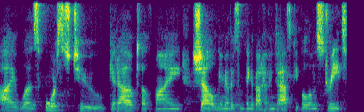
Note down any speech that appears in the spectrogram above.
I was forced to get out of my shell. You know, there's something about having to ask people on the street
